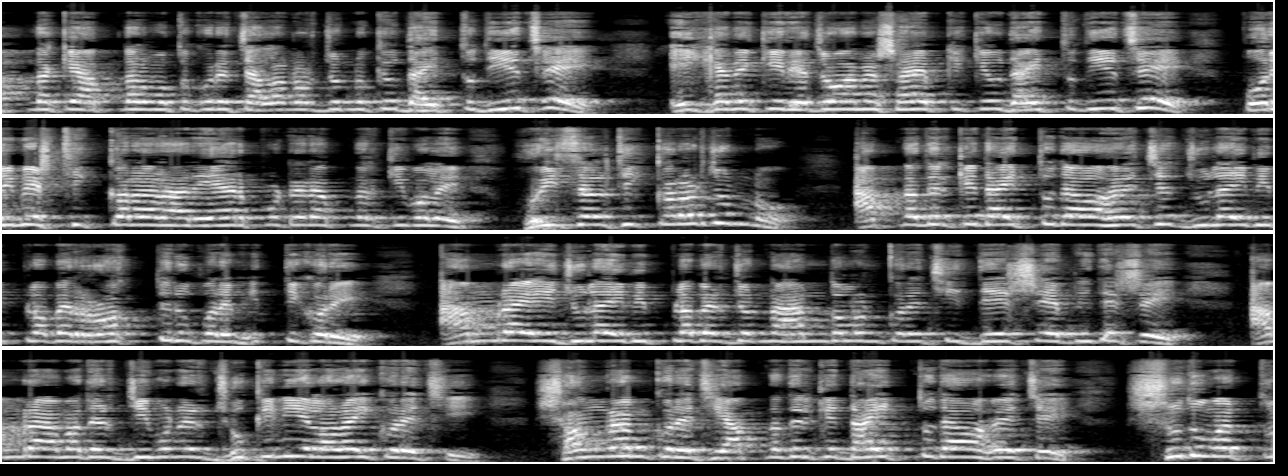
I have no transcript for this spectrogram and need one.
আপনাকে আপনার মতো করে চালানোর জন্য কেউ দায়িত্ব দিয়েছে? এইখানে কি রেজওয়ানা সাহেবকে কেউ দায়িত্ব দিয়েছে? পরিবেশ ঠিক করার আর এয়ারপোর্টের আপনার কি বলে হুইসেল ঠিক করার জন্য? আপনাদেরকে দায়িত্ব দেওয়া হয়েছে জুলাই বিপ্লবের রক্তের উপরে ভিত্তি করে। আমরা এই জুলাই বিপ্লবের জন্য আন্দোলন করেছি দেশে, বিদেশে। আমরা আমাদের জীবনের ঝুঁকি নিয়ে লড়াই করেছি, সংগ্রাম করেছি, আপনাদেরকে দায়িত্ব দেওয়া হয়েছে শুধুমাত্র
